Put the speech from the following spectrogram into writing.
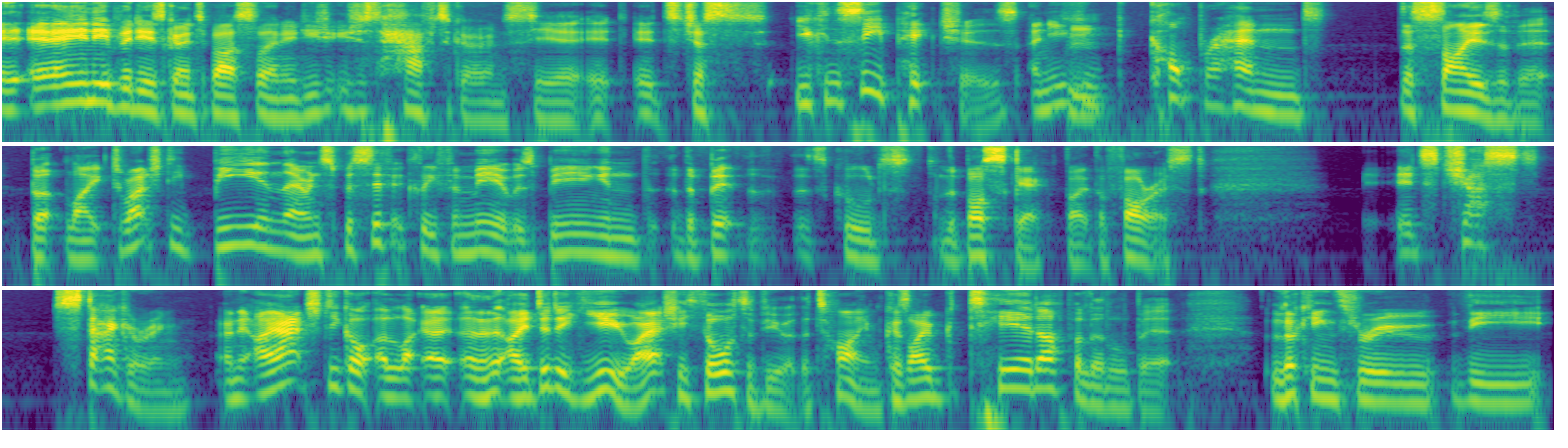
Anybody, is going to Barcelona, you, you just have to go and see it. it. It's just you can see pictures and you Hmm. can comprehend the size of it, but like to actually be in there, and specifically for me, it was being in the bit that's called the bosque, like the forest. It's just staggering, and I actually got a like I did a U. I actually thought of you at the time because I teared up a little bit looking through the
